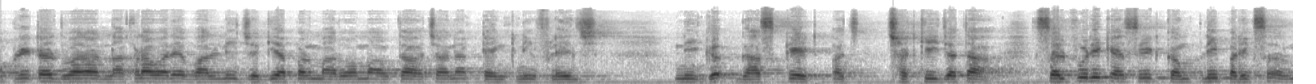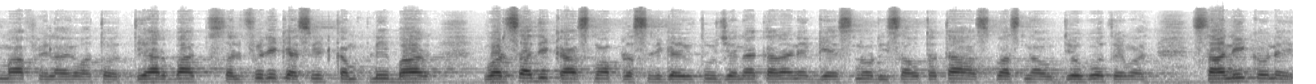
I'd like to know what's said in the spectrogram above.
ઓપરેટર દ્વારા લાકડાવાળે વાલની જગ્યા પર મારવામાં આવતા અચાનક ટેન્કની ફ્લેજની ગ- ગાસ્કેટ છટકી જતા સલ્ફ્યુરિક એસિડ કંપની પરિસરમાં ફેલાયો હતો. ત્યારબાદ સલ્ફ્યુરિક એસિડ કંપની બહાર વરસાદી કાંસમાં પ્રસરી ગયું હતું, જેના કારણે ગેસનો રિસાવ થતા આસપાસના ઉદ્યોગો તેમજ સ્થાનિકોને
